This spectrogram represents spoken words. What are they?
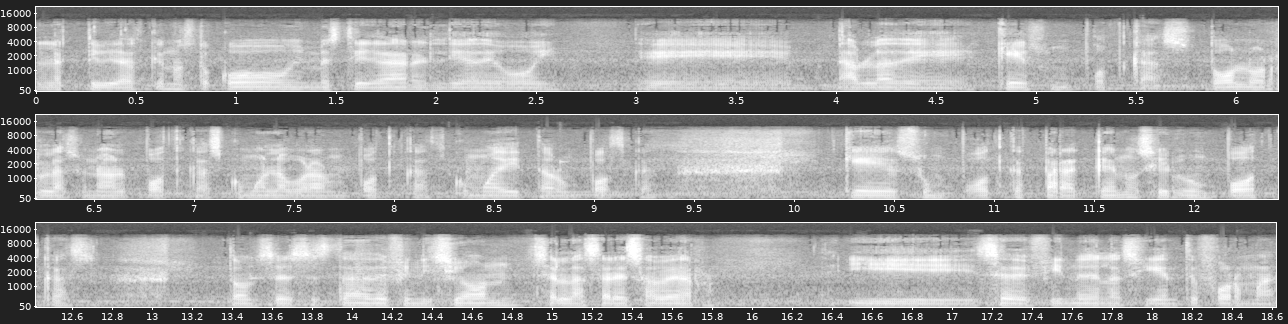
La actividad que nos tocó investigar el día de hoy eh, habla de qué es un podcast, todo lo relacionado al podcast, cómo elaborar un podcast, cómo editar un podcast, qué es un podcast, para qué nos sirve un podcast. Entonces esta definición se las haré saber y se define de la siguiente forma.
